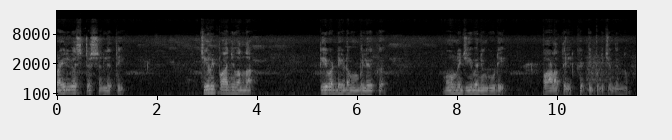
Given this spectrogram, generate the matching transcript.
റെയിൽവേ സ്റ്റേഷനിലെത്തി. ചീറിപ്പാഞ്ഞു വന്ന തീവണ്ടിയുടെ മുമ്പിലേക്ക് മൂന്ന് ജീവനും കൂടി പാളത്തിൽ കെട്ടിപ്പിടിച്ചു നിന്നു.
